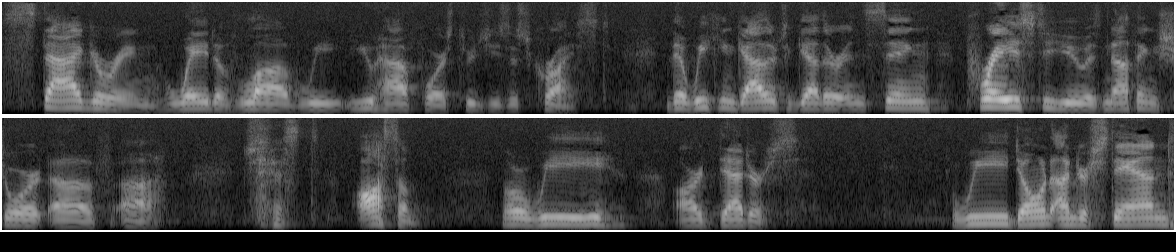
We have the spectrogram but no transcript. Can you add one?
staggering weight of love we, you have for us through Jesus Christ. That we can gather together and sing praise to you is nothing short of uh, just awesome. Lord, we are debtors. We don't understand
